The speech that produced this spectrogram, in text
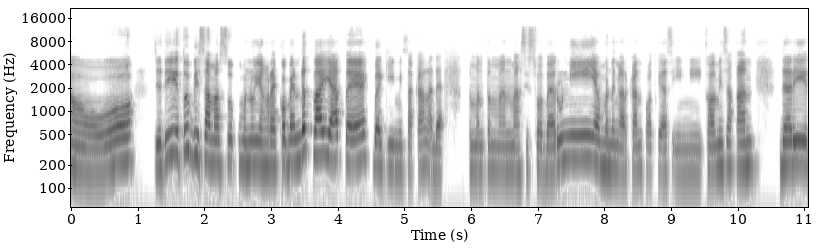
Oh jadi itu bisa masuk menu yang recommended lah ya Teh. Bagi misalkan ada teman-teman mahasiswa baru nih yang mendengarkan podcast ini. Kalau misalkan dari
